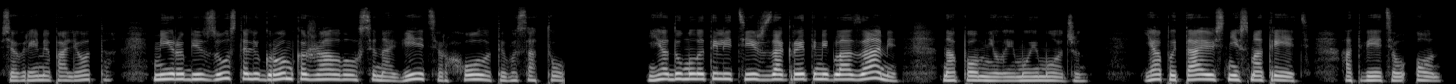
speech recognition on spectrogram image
Все время полета Мира без устали громко жаловался на ветер, холод и высоту. «Я думала, ты летишь с закрытыми глазами», — напомнила ему Эмоджин. «Я пытаюсь не смотреть», — ответил он,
